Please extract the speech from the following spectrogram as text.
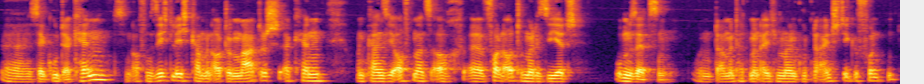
äh, sehr gut erkennen, sind offensichtlich, kann man automatisch erkennen und kann sie oftmals auch äh, vollautomatisiert umsetzen. Und damit hat man eigentlich immer einen guten Einstieg gefunden.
